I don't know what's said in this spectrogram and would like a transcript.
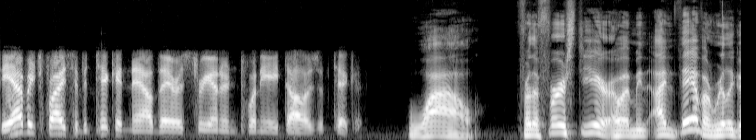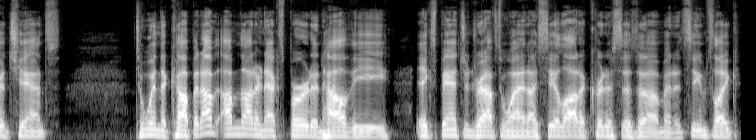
The average price of a ticket now there is three hundred and twenty-eight dollars a ticket. Wow. For the first year, oh, I mean, I, they have a really good chance to win the cup. And I'm, I'm not an expert in how the expansion draft went. I see a lot of criticism, and it seems like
